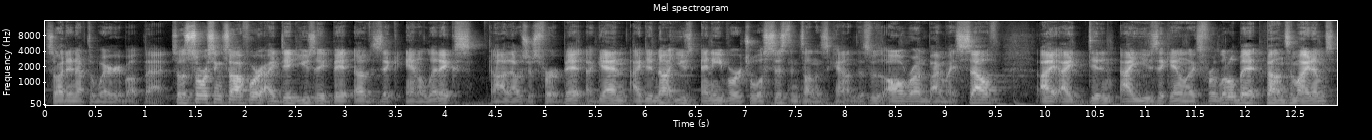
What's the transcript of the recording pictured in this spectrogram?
so I didn't have to worry about that. So sourcing software, I did use a bit of Zik Analytics. Uh, that was just for a bit. Again, I did not use any virtual assistants on this account. This was all run by myself. I, I didn't, I used Zik Analytics for a little bit, found some items.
